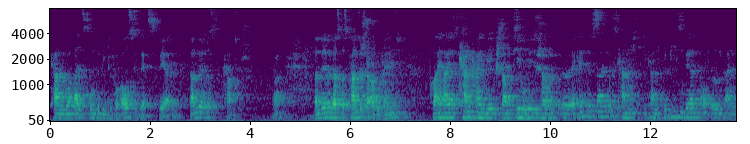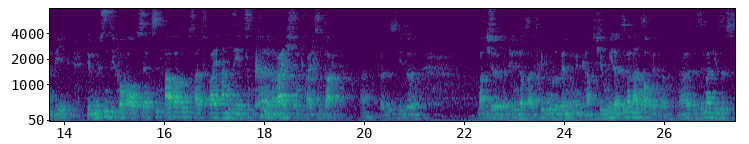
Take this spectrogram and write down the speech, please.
kann nur als unbedingte vorausgesetzt werden, dann wäre das kantisch. Dann wäre das das kantische Argument, Freiheit kann kein Gegenstand theoretischer äh, Erkenntnis sein, es kann nicht, sie kann nicht bewiesen werden auf irgendeinem Weg, wir müssen sie voraussetzen, aber uns als frei ansehen zu können, reicht, um frei zu sein. Das ist diese, manche finden das als frivole Wendung in Kants Theorie, da ist immer ein als auch mit drin. Es ist immer dieses,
